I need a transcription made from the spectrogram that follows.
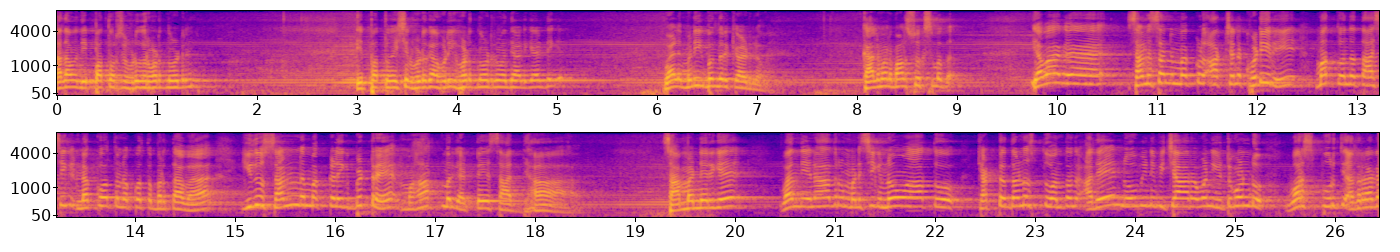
ಅದ ಒಂದು ಇಪ್ಪತ್ತು ವರ್ಷ ಹುಡುಗರು ಹೊಡೆದು ನೋಡ್ರಿ. ಇಪ್ಪತ್ತು ವಯಸ್ಸಿನ ಹುಡುಗ ಹುಡುಗಿ ಹೊಡೆದು ನೋಡ್ರಿ ಒಂದು ಎರಡು ಗಂಟೆಗೆ. ಒಳ್ಳೆ ಮನೆಗೆ ಬಂದ್ರೆ ಕೇಳ್ರಿ ನಾವು ಕಾಲಮಾನ ಭಾಳ ಸೂಕ್ಷ್ಮದ ಯಾವಾಗ ಸಣ್ಣ ಸಣ್ಣ ಮಕ್ಕಳು ಆ ಕ್ಷಣ ಹೊಡೀರಿ, ಮತ್ತೊಂದು ತಾಸಿಗೆ ನಕ್ಕೋತ ನಕ್ಕೋತ ಬರ್ತಾವ. ಇದು ಸಣ್ಣ ಮಕ್ಕಳಿಗೆ ಬಿಟ್ಟರೆ ಮಹಾತ್ಮರಿಗೆ ಅಟ್ಟೇ ಸಾಧ್ಯ. ಸಾಮಾನ್ಯರಿಗೆ ಒಂದು ಏನಾದರೂ ಮನಸ್ಸಿಗೆ ನೋವು ಆತು ಕೆಟ್ಟದನಿಸ್ತು ಅಂತಂದ್ರೆ ಅದೇ ನೋವಿನ ವಿಚಾರವನ್ನು ಇಟ್ಕೊಂಡು ವರ್ಷ ಪೂರ್ತಿ ಅದರಾಗ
